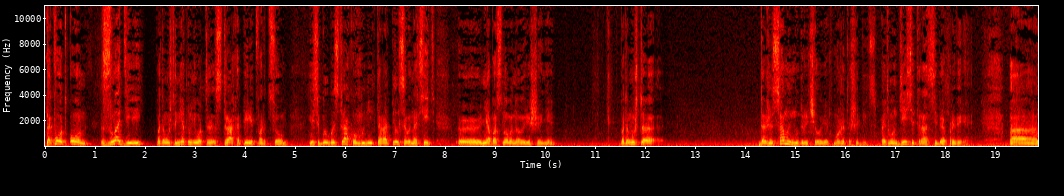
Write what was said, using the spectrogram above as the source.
Так вот, он злодей, потому что нет у него страха перед Творцом. Если был бы страх, он бы не торопился выносить э, необоснованного решения. Потому что даже самый мудрый человек может ошибиться. Поэтому он 10 раз себя проверяет. А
